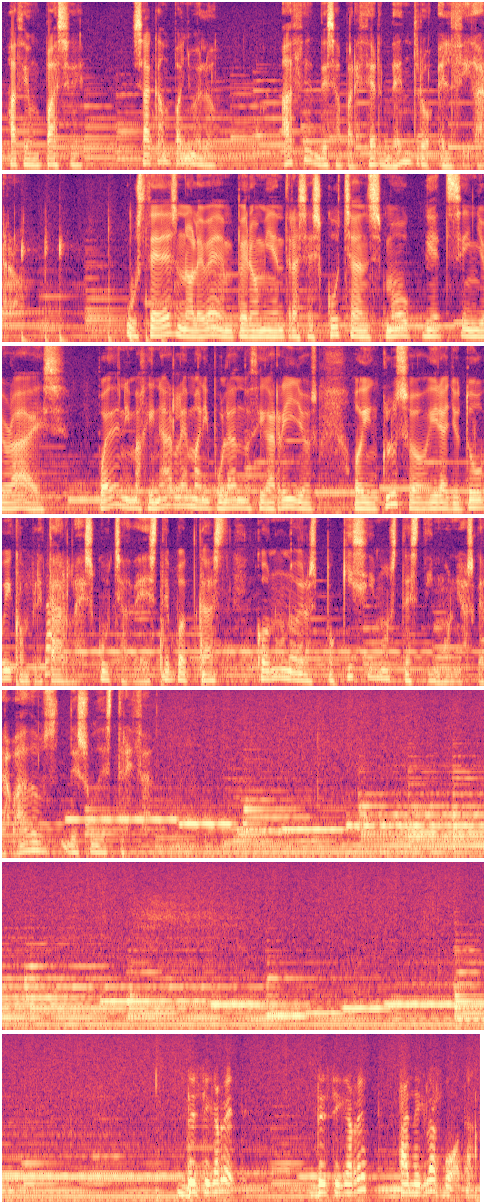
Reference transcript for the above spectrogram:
Hace un pase, saca un pañuelo, hace desaparecer dentro el cigarro. Ustedes no le ven, pero mientras escuchan Smoke Gets in Your Eyes, pueden imaginarle manipulando cigarrillos o incluso ir a YouTube y completar la escucha de este podcast con uno de los poquísimos testimonios grabados de su destreza. De cigarret, de cigarret a neglas bota.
